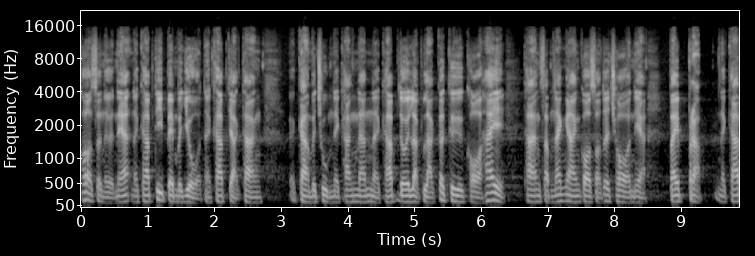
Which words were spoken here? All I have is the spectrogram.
ข้อเสนอแนะนะครับที่เป็นประโยชน์นะครับจากทางการประชุมในครั้งนั้นนะครับ โดยหลักๆก็คือขอให้ทางสำนักงานกสทชเนี่ย ไปปรับนะครับ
